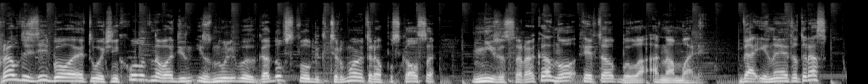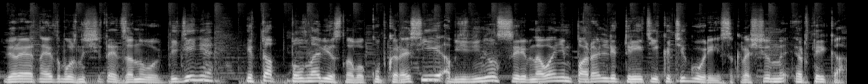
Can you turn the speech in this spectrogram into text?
Правда, здесь бывает очень холодно. В один из нулевых годов столбик термометра опускался ниже 40, но это была аномалия. Да, и на этот раз, вероятно, это можно считать за нововведение, этап полновесного Кубка России объединен с соревнованием по ралли третьей категории, сокращенно РТК.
